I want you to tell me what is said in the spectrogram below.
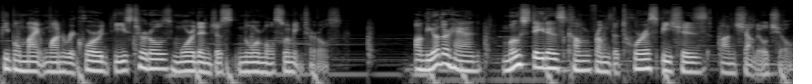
people might want to record these turtles more than just normal swimming turtles. On the other hand, most data come from the tourist beaches on Xiaoliuqiu,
